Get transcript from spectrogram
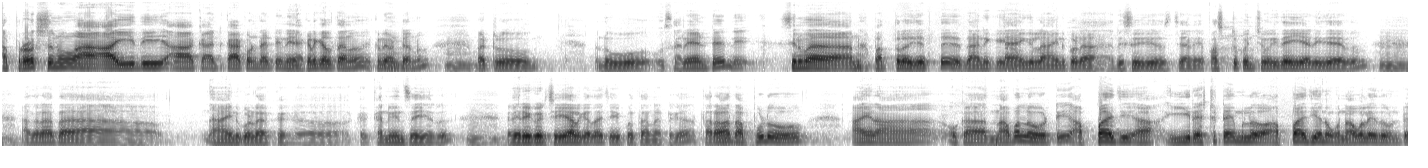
ఆ- ప్రొడక్షన్ ఆ ఇది కాకుండా అంటే నేను ఎక్కడికి వెళ్తాను ఇక్కడే ఉంటాను. బట్ నువ్వు సరే అంటే నీ సినిమా అన్న పత్తులో చెప్తే దానికి యాంగిల్ ఆయన కూడా రిసీవ్ చేస్తాను ఫస్ట్ కొంచెం ఇదే అయ్యారు ఇదే అయ్యారు ఆ తర్వాత ఆయన కూడా కన్విన్స్ అయ్యారు. వెరీ గుడ్ చేయాలి కదా చేయకపోతే అన్నట్టుగా. తర్వాత అప్పుడు ఆయన ఒక నవల ఒకటి అప్పాజీ ఈ రెస్ట్ టైంలో అప్పాజీ అని ఒక నవల ఏదో ఉంటే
